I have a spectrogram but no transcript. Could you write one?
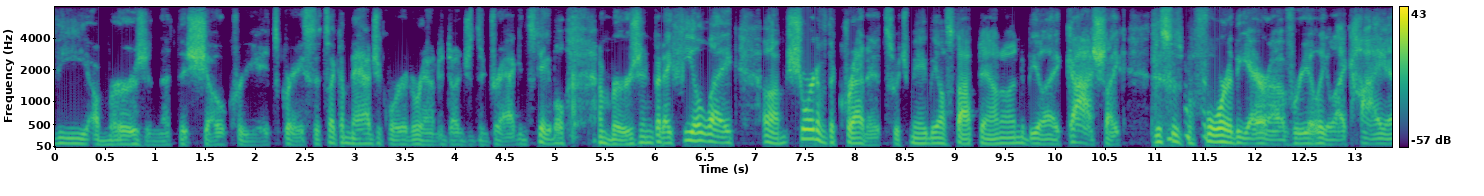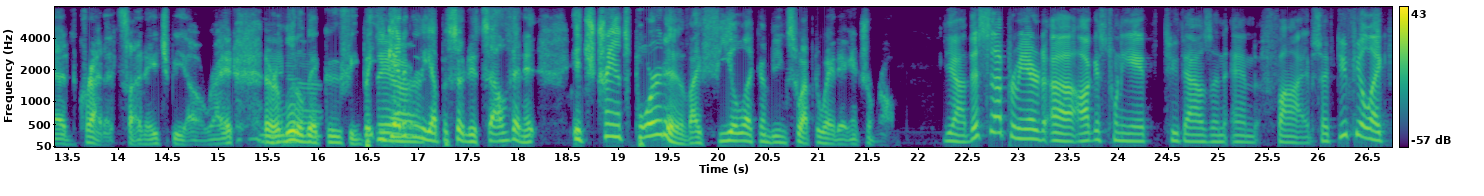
the immersion that this show creates, Grace. It's like a magic word around a Dungeons and Dragons table, immersion. But I feel like um, short of the credits, which maybe I'll stop down on to be like, gosh, like this was before the era of really like high end credits on HBO, right? They're a little bit goofy, but you They get into the episode itself and it it's transportive. I feel like I'm being swept away to ancient Rome. Yeah, this uh, premiered uh, August 28th, 2005. So I do feel like,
